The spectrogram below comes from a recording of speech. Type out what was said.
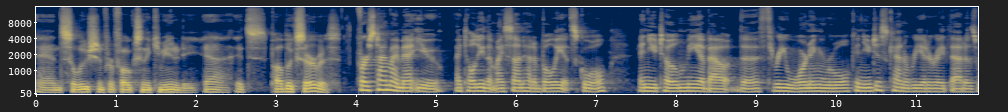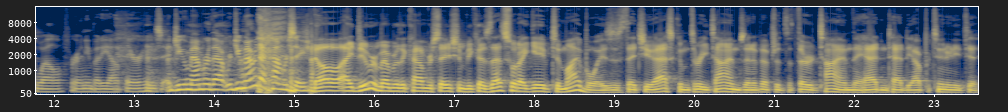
and solution for folks in the community. Yeah, it's public service. First time I met you, I told you that my son had a bully at school and you told me about the three warning rule. Can you just kind of reiterate that as well for anybody out there who's? do you remember that? Do you remember that conversation? no, I do remember the conversation because that's what I gave to my boys: is that you ask them three times, and if after the third time they hadn't had the opportunity to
